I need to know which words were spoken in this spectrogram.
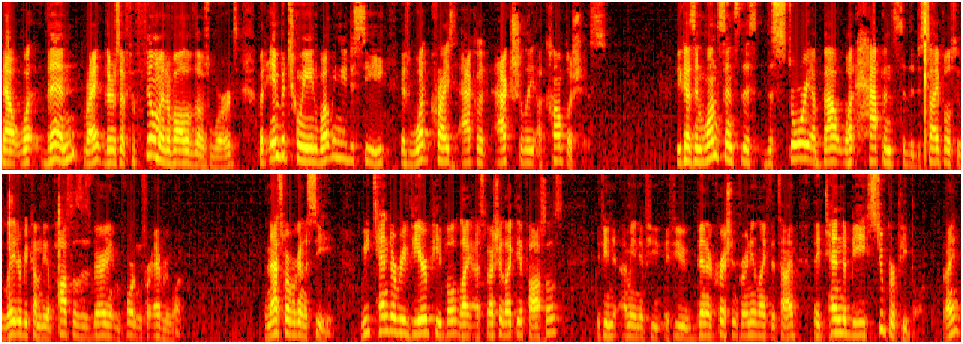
Now, what then, right? There's a fulfillment of all of those words, but in between, what we need to see is what Christ actually accomplishes. Because in one sense, this the story about what happens to the disciples who later become the apostles is very important for everyone. And that's what we're going to see. We tend to revere people like especially like the apostles. If you I mean if you if you've been a Christian for any length of time, they tend to be super people, right?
